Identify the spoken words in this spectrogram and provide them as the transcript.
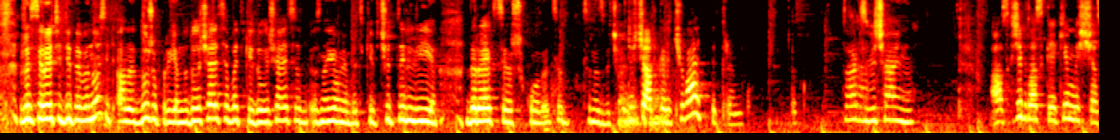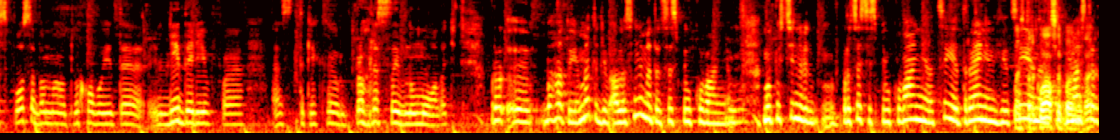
вже всі речі діти виносять, але дуже приємно. Долучаються батьки, долучаються знайомі батьки, вчителі, дирекція школи. Це, це надзвичайно. Дівчатка відчувають підтримку? Так. Так, звичайно. А скажіть, будь ласка, якими ще способами от виховуєте лідерів е, таких е, прогресивну молодь? Про, е, багато є методів, але основний метод це спілкування. Ми постійно від, в процесі спілкування, це є тренінги, це є Майстер-класи, майстер,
